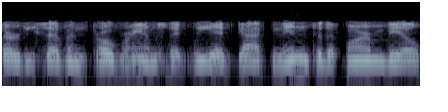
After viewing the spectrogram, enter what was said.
37 programs that we had gotten into the farm bill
